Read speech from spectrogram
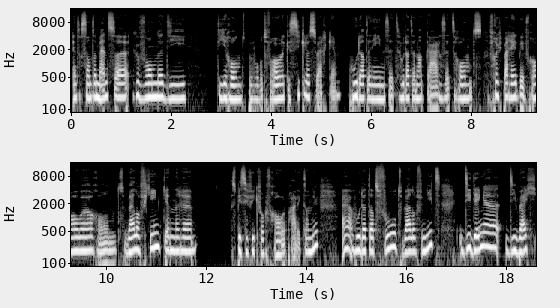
interessante mensen gevonden die die rond bijvoorbeeld vrouwelijke cyclus werken. Hoe dat ineen zit, hoe dat in elkaar zit rond vruchtbaarheid bij vrouwen, rond wel of geen kinderen. Specifiek voor vrouwen praat ik dan nu. hoe dat dat voelt, wel of niet. Die dingen, die weg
